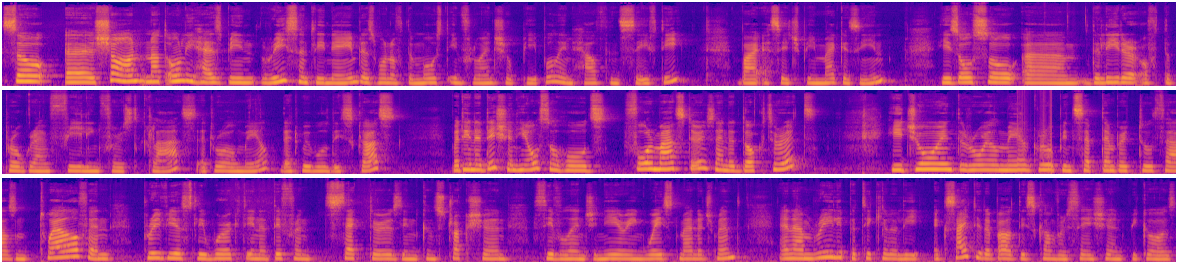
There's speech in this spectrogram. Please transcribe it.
So, uh, Shaun not only has been recently named as one of the most influential people in health and safety by SHP Magazine, he's also um, the leader of the program Feeling First Class at Royal Mail that we will discuss. But in addition, he also holds four masters and a doctorate. He joined the Royal Mail Group in September 2012 and previously worked in a different sectors in construction, civil engineering, waste management, and I'm really particularly excited about this conversation because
